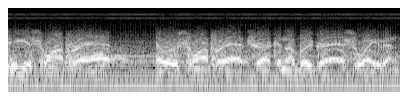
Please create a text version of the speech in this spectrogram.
To you, Swamp Rat. Hello, Swamp Rat, truck in the bluegrass, waving.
